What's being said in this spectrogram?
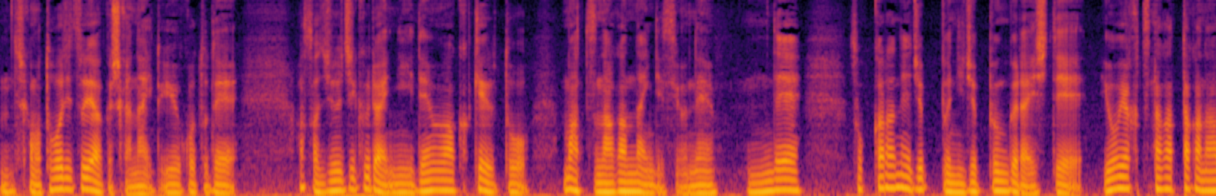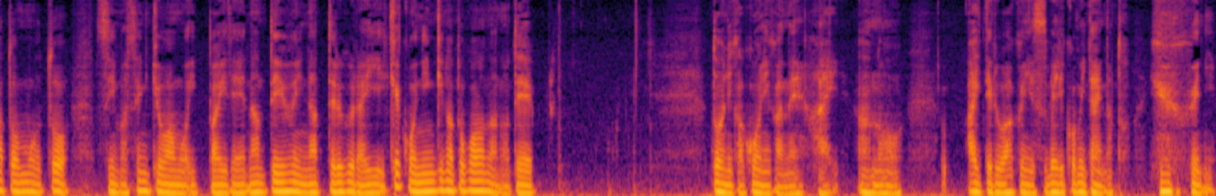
うん。しかも当日予約しかないということで朝10時ぐらいに電話かけるとまあ繋がんないんですよね。でそこからね10分20分ぐらいしてようやく繋がったかなと思うとすいません今日はもういっぱいでなんていう風になってるぐらい結構人気のところなのでどうにかこうにかねはい。あの空いてる枠に滑り込みたいなというふうに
